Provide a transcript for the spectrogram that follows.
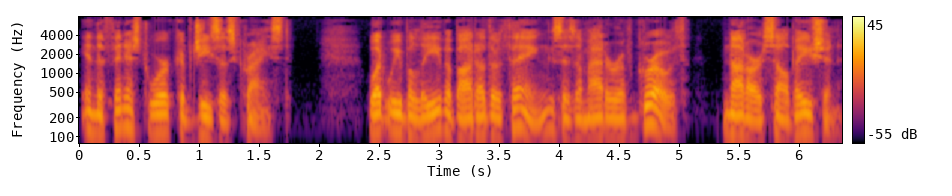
in the finished work of Jesus Christ. What we believe about other things is a matter of growth, not our salvation.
